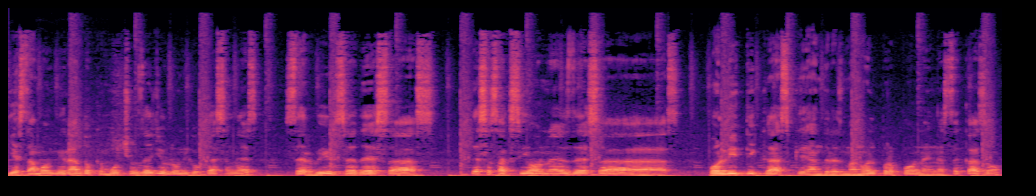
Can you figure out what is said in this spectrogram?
y estamos mirando que muchos de ellos lo único que hacen es servirse de esas, de esas acciones, de esas políticas que Andrés Manuel propone en este caso,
